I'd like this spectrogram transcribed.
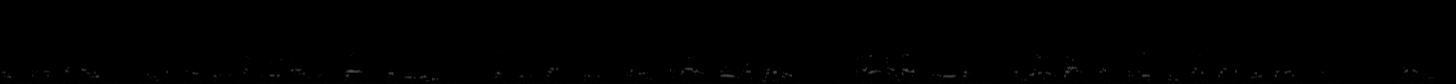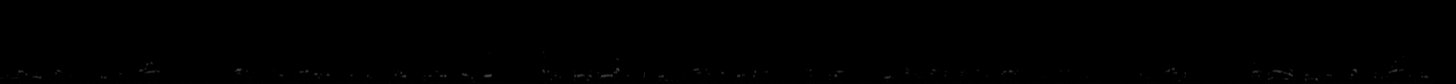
prayer guide in that will be number of requests of the week that we try to pray about for one another. But I don't know about you, but have you ever gotten Ephesians chapter 1, verse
